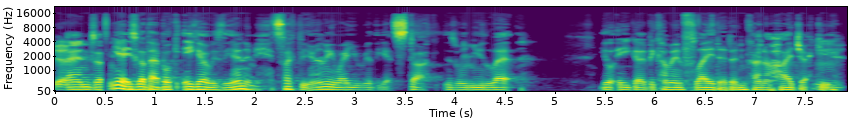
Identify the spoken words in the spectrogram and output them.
Yeah. And uh, yeah, he's got that book, Ego is the Enemy. It's like the only way you really get stuck is when you let your ego become inflated and kind of hijack you. Mm.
